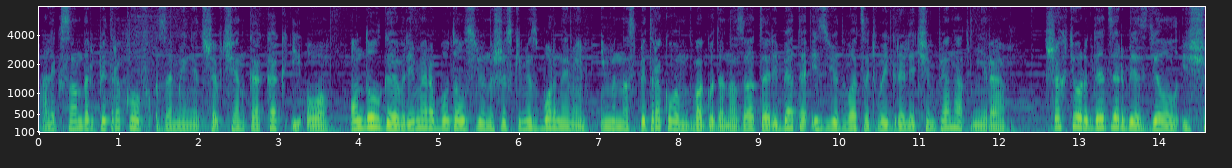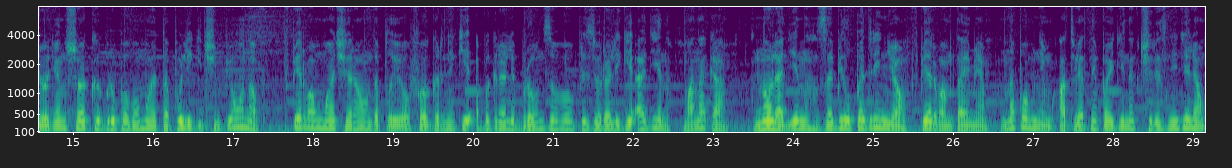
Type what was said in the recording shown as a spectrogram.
Александр Петраков заменит Шевченко как ИО. Он долгое время работал с юношескими сборными. Именно с Петраковым два года назад ребята из Ю-20 выиграли чемпионат мира. Шахтер Дедзербе сделал еще один шаг к групповому этапу Лиги Чемпионов. В первом матче раунда плей-оффа горняки обыграли бронзового призера Лиги 1 Монако. 0-1 забил Педриньо в первом тайме. Напомним, ответный поединок через неделю,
